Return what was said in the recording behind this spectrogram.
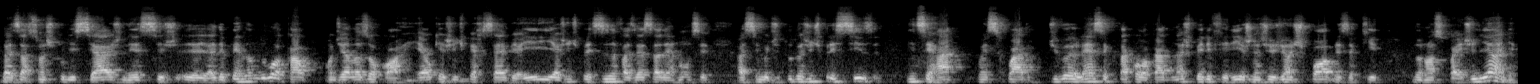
das ações policiais nesses, eh, dependendo do local onde elas ocorrem. É o que a gente percebe aí e a gente precisa fazer essa denúncia. Acima de tudo, a gente precisa encerrar com esse quadro de violência que está colocado nas periferias, nas regiões pobres aqui do nosso país. Giliane,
